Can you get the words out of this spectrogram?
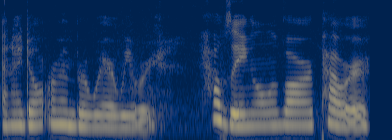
And I don't remember where we were housing all of our power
